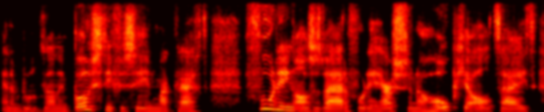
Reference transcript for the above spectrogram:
en dan bedoel ik dan in positieve zin, maar krijgt voeding als het ware voor de hersenen, hoop je altijd.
